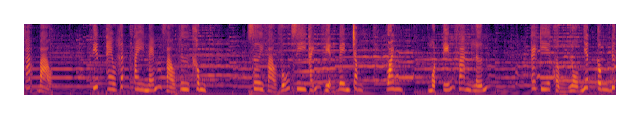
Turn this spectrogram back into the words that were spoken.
pháp bảo. Tiếp theo hất tay ném vào hư không. Rơi vào vũ di thánh viện bên trong. Oanh, Một tiếng vang lớn. Cái kia khổng lồ nhất công đức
